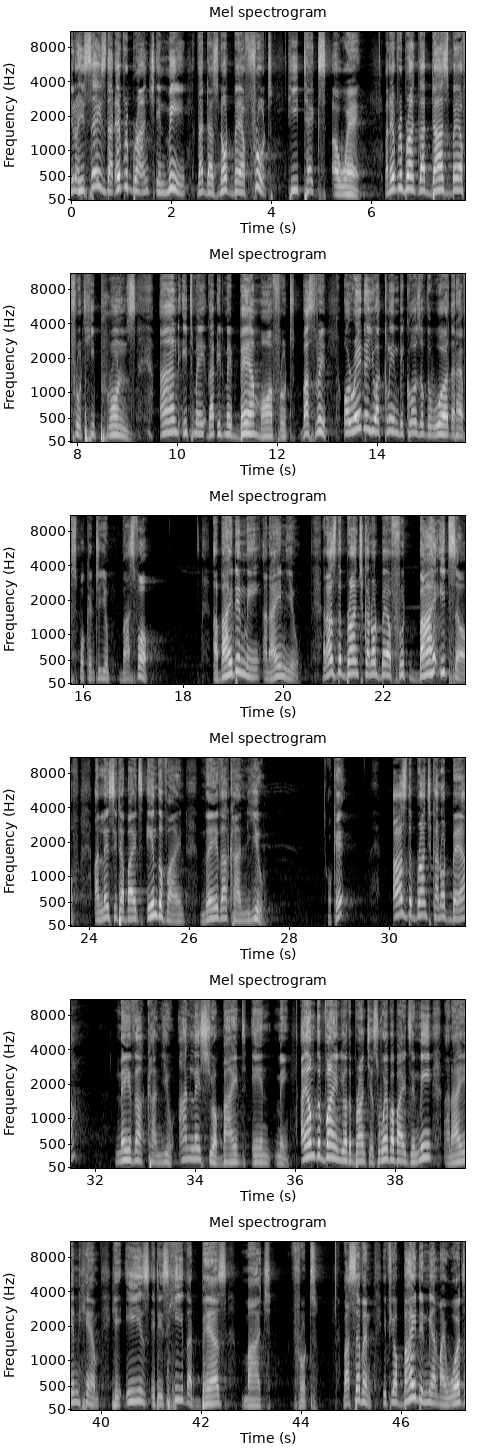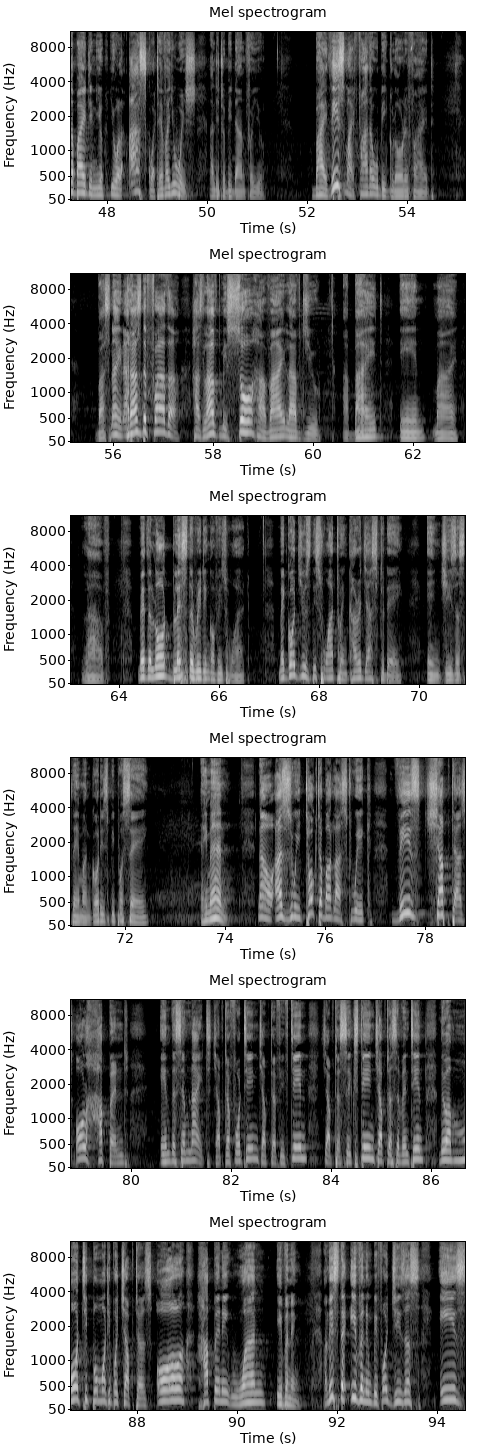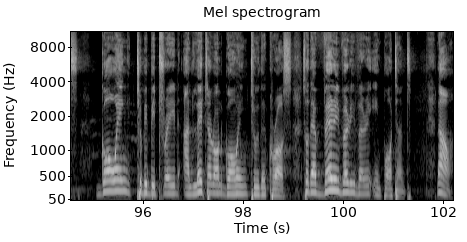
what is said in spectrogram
You know, he says that every branch in me that does not bear fruit, he takes away. But every branch that does bear fruit, he prunes, and it may that it may bear more fruit. Verse 3. Already you are clean because of the word that I have spoken to you. Verse 4. Abide in me, and I in you. And as the branch cannot bear fruit by itself unless it abides in the vine, neither can you. Okay? As the branch cannot bear, neither can you unless you abide in me. I am the vine, you are the branches. Whoever abides in me and I in him, he is, it is he that bears much fruit. Verse 7 If you abide in me and my words abide in you, you will ask whatever you wish, and it will be done for you. By this my Father will be glorified. Verse 9 And as the Father has loved me, so have I loved you. Abide in my love. May the Lord bless the reading of His word. May God use this word to encourage us today in Jesus' name. And God, His people say, Amen. Now, as we talked about last week, these chapters all happened in the same night. Chapter 14, chapter 15, chapter 16, chapter 17. There were multiple, multiple chapters all happening one evening. And this is the evening before Jesus is going to be betrayed and later on going to the cross. So they're very, very, very important. Now,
